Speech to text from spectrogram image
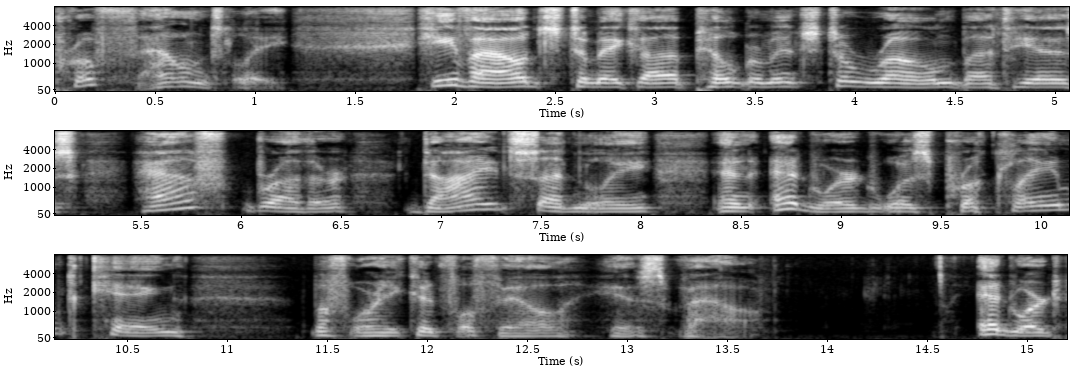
profoundly. He vowed to make a pilgrimage to Rome, but his half brother died suddenly, and Edward was proclaimed king before he could fulfill his vow. Edward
